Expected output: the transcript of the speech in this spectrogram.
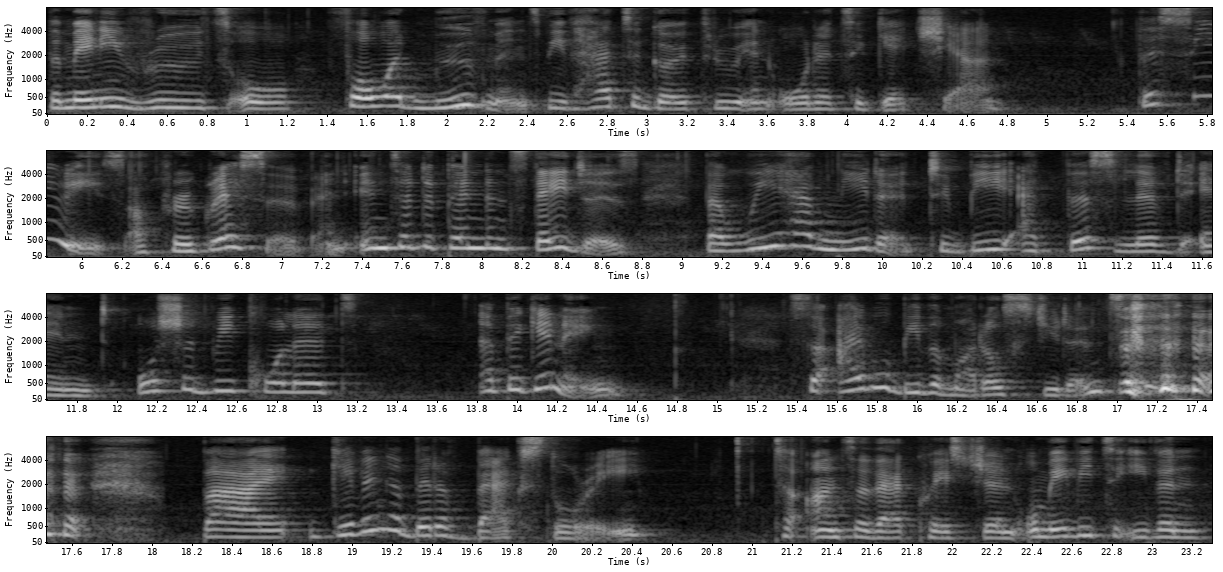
The many routes or forward movements we've had to go through in order to get here. The series of progressive and interdependent stages that we have needed to be at this lived end, or should we call it a beginning? So I will be the model student by giving a bit of backstory to answer that question, or maybe to even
